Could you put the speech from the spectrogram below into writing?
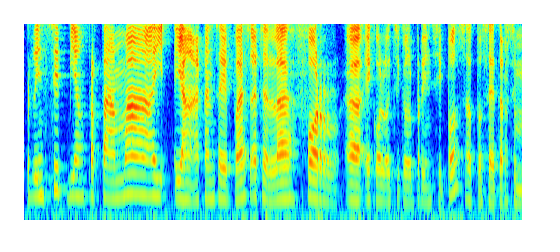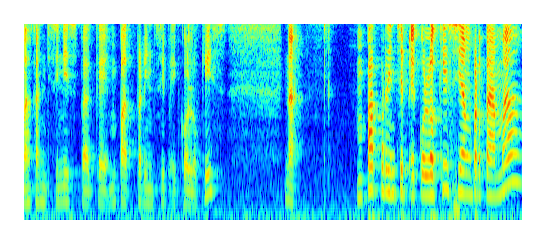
prinsip yang pertama yang akan saya bahas adalah four uh, ecological principles atau saya terjemahkan di sini sebagai empat prinsip ekologis. Nah, Empat prinsip ekologis yang pertama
